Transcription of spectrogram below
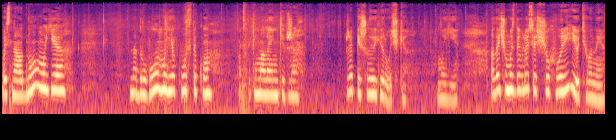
Ось на одному є, на другому є кустику. Ось такі маленькі вже. Вже пішли огірочки мої. Але чомусь дивлюся, що хворіють вони.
